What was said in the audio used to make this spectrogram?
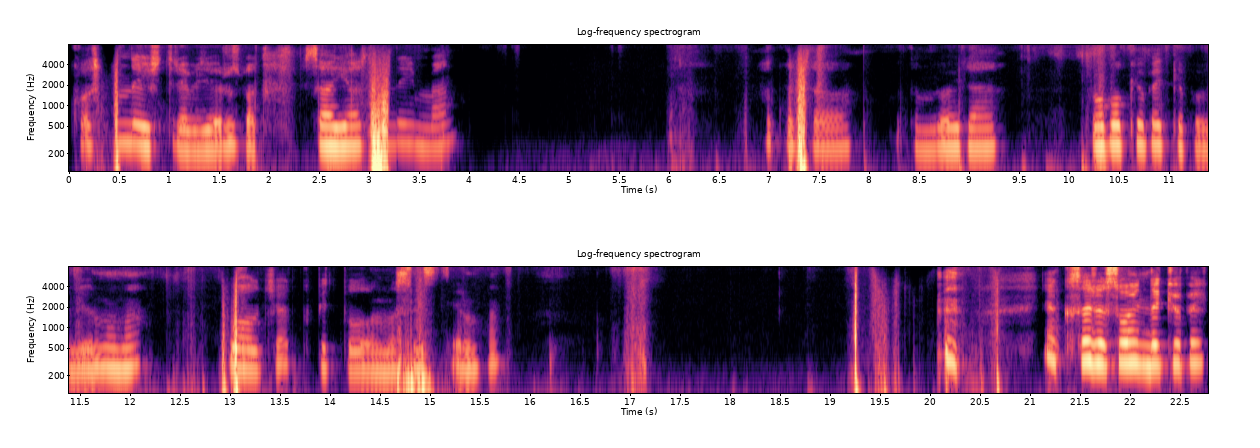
kostüm değiştirebiliyoruz. Bak mesela Yasin'deyim ben. Bak mesela bakın böyle robot köpek yapabiliyorum ama bu olacak. Pitbull olmasını istiyorum ben. Yani kısacası oyunda köpek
